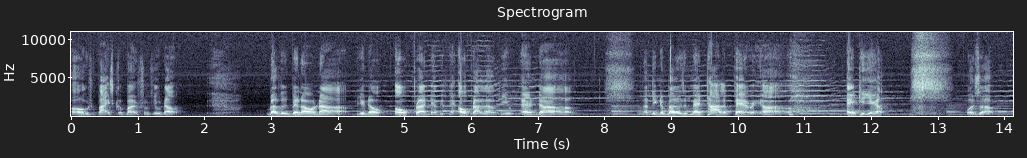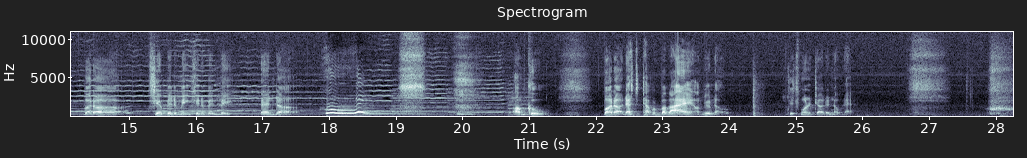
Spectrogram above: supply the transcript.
Old Spice commercials, you know brother's been on, uh, you know, Oprah and everything. Oprah, I love you. And uh, I think the brothers have met Tyler Perry, uh, ATL. What's up? But uh, should have been me, should have been me. And uh, I'm cool. But uh, that's the type of brother I am, you know. Just wanted y'all to know that.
